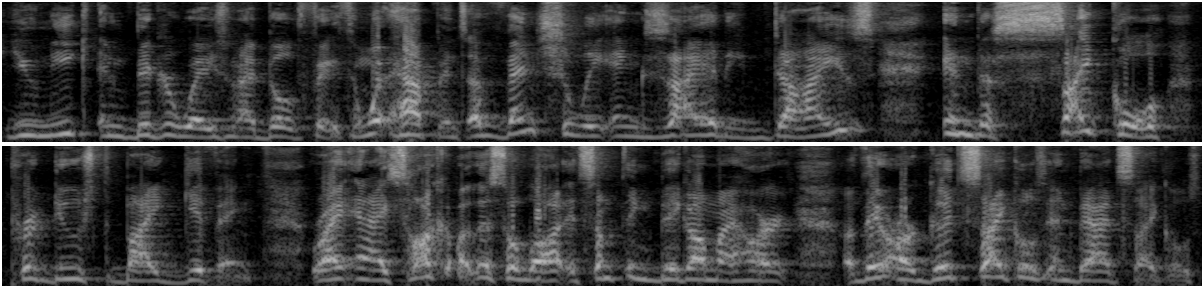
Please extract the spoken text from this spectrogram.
unique and bigger ways and I build faith. And what happens? Eventually, anxiety dies in the cycle produced by giving, right? And I talk about this a lot. It's something big on my heart. There are good cycles and bad cycles.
